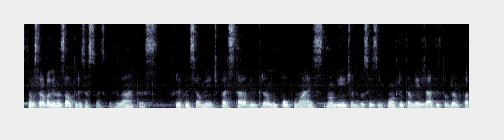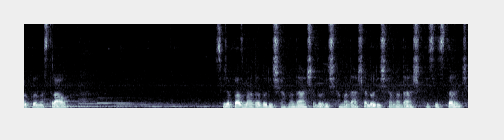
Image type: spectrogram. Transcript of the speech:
estamos trabalhando as autorizações correlatas frequencialmente para estar adentrando um pouco mais no ambiente onde você se encontra e também já desdobrando para o plano astral. Seja plasmado Adorish Hamadash, Adorish Hamadash, Adorish Hamadash nesse instante.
